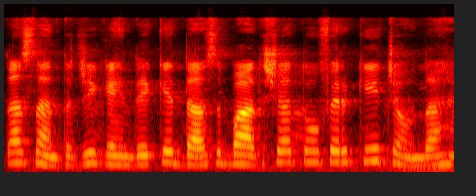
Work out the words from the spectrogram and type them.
ਤਾਂ ਸੰਤ ਜੀ ਕਹਿੰਦੇ ਕਿ 10 ਬਾਦਸ਼ਾਹ, ਤੂੰ ਫਿਰ ਕੀ ਚਾਹੁੰਦਾ ਹੈ?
